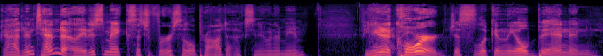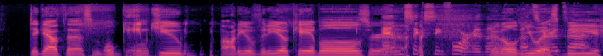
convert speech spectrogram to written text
God, Nintendo, they just make such versatile products, you know what I mean? If you need a cord, just look in the old bin and dig out the some old GameCube audio video cables or uh, N64, though. an old That's USB.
